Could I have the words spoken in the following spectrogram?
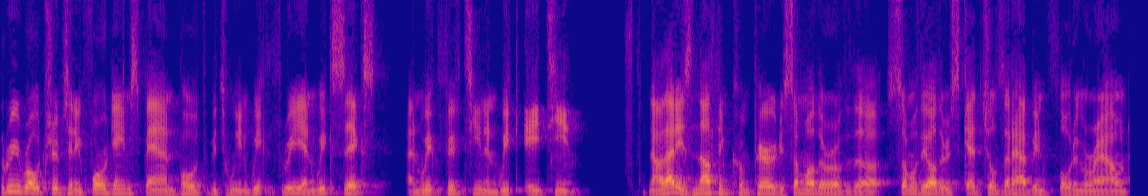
Three road trips in a four game span, both between week three and week six and week 15 and week 18. Now that is nothing compared to some other of the some of the other schedules that have been floating around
